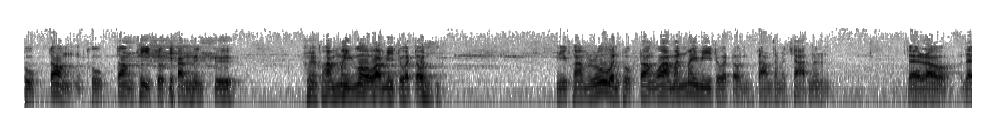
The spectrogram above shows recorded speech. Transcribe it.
ถูกต้องถูกต้องที่สุดอย่างหนึ่งคือ ความไม่โง่ว่ามีตัวตน มีความรู้วันถูกต้องว่ามันไม่มีตัวตนตามธรรมชาตินั้นแต่เราได้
